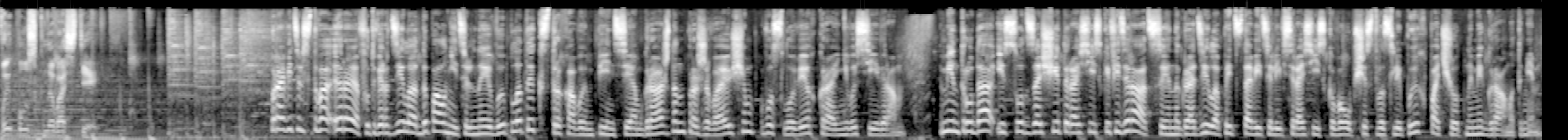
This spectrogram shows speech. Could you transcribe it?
Выпуск новостей. Правительство РФ утвердило дополнительные выплаты к страховым пенсиям граждан, проживающим в условиях Крайнего Севера. Минтруда и соцзащиты Российской Федерации наградила представителей Всероссийского общества слепых почетными грамотами.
